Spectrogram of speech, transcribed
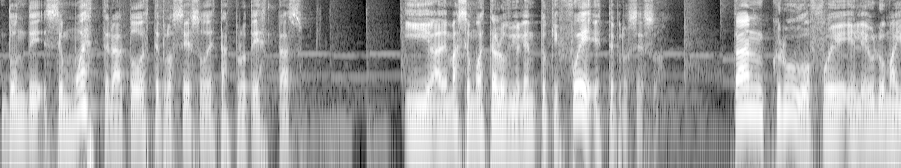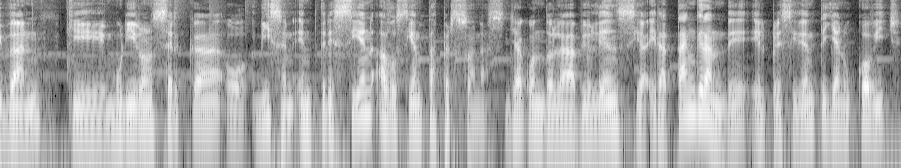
donde se muestra todo este proceso de estas protestas y además se muestra lo violento que fue este proceso. Tan crudo fue el Euromaidan que murieron cerca, o dicen, entre 100 a 200 personas. Ya cuando la violencia era tan grande, el presidente Yanukovych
